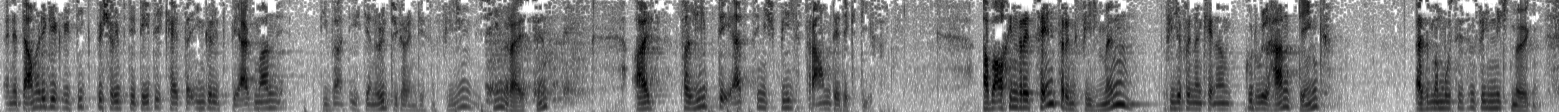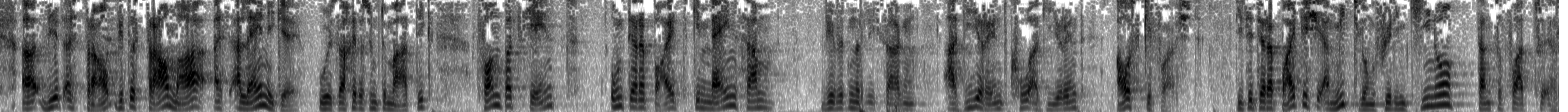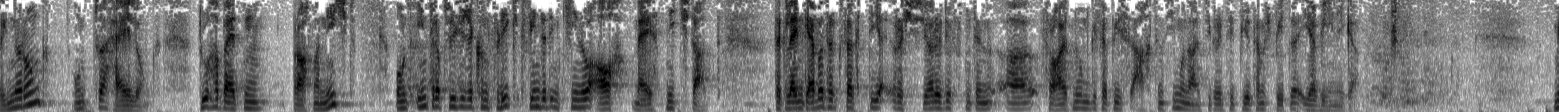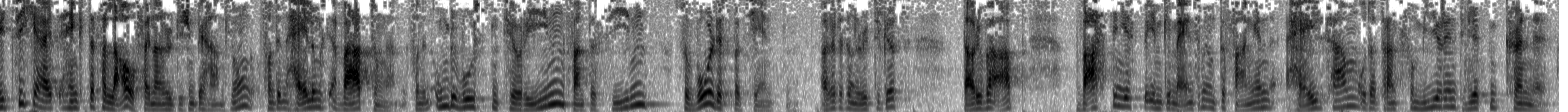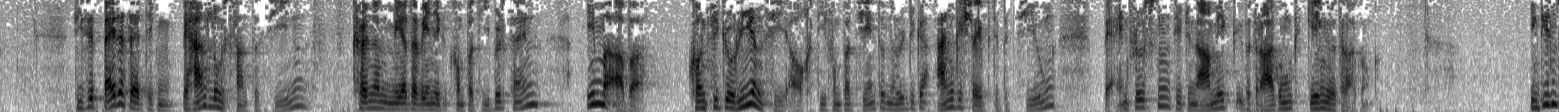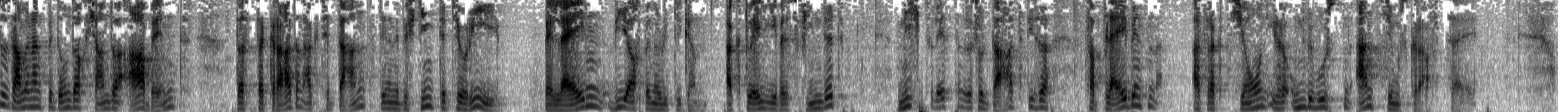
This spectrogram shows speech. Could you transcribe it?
Eine damalige Kritik beschrieb die Tätigkeit der Ingrid Bergmann, die, ist die Analytikerin in diesem Film, ist hinreißend, als verliebte Ärztin spielt Traumdetektiv. Aber auch in rezenteren Filmen, viele von Ihnen kennen Goodwill Hunting, also man muss diesen Film nicht mögen, äh, wird, als Traum, wird das Trauma als alleinige Ursache der Symptomatik von Patient und Therapeut gemeinsam, wir würden natürlich sagen, agierend, koagierend ausgeforscht. Diese therapeutische Ermittlung führt im Kino dann sofort zur Erinnerung und zur Heilung. Durcharbeiten braucht man nicht und intrapsychischer Konflikt findet im Kino auch meist nicht statt. Der Klein Geibert hat gesagt, die Regisseure dürften den äh, Freud nur ungefähr bis 1897 rezipiert haben, später eher weniger. Mit Sicherheit hängt der Verlauf einer analytischen Behandlung von den Heilungserwartungen, von den unbewussten Theorien, Fantasien sowohl des Patienten als auch des Analytikers darüber ab, was denn jetzt bei ihrem gemeinsamen Unterfangen heilsam oder transformierend wirken könne. Diese beiderseitigen Behandlungsfantasien können mehr oder weniger kompatibel sein, immer aber konfigurieren sie auch die vom Patient und Analytiker angestrebte Beziehung, beeinflussen die Dynamik Übertragung, Gegenübertragung. In diesem Zusammenhang betont auch Chandor Abend, dass der Grad an Akzeptanz, den eine bestimmte Theorie bei Laien wie auch bei Analytikern aktuell jeweils findet, nicht zuletzt ein Resultat dieser verbleibenden Attraktion ihrer unbewussten Anziehungskraft sei.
